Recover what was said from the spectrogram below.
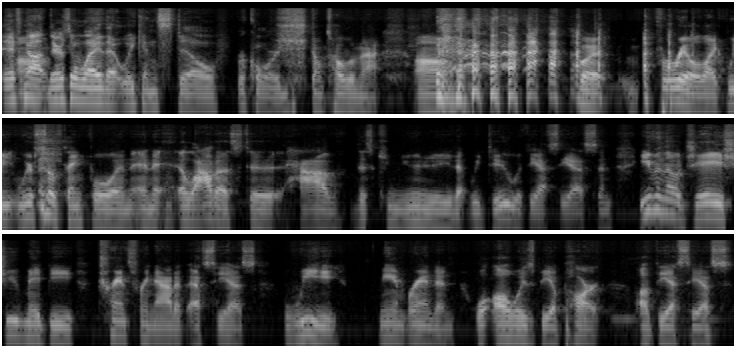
if not Um, there's a way that we can still record don't tell them that. Um, but for real, like we we're so thankful, and and it allowed us to have this community that we do with the FCS. And even though JSU may be transferring out of FCS, we, me and Brandon, will always be a part of the FCS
